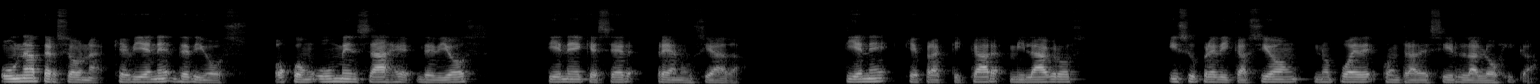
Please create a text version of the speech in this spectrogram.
Una persona que viene de Dios o con un mensaje de Dios tiene que ser preanunciada. Tiene que practicar milagros y su predicación no puede contradecir la lógica.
